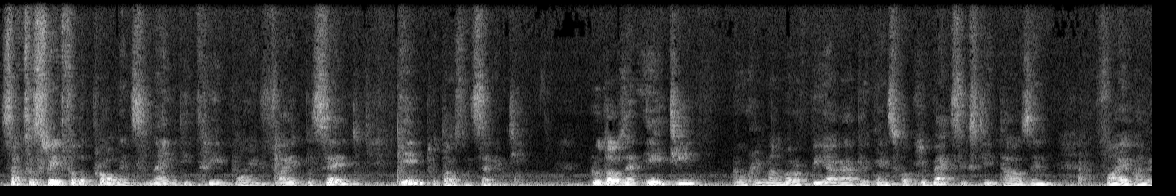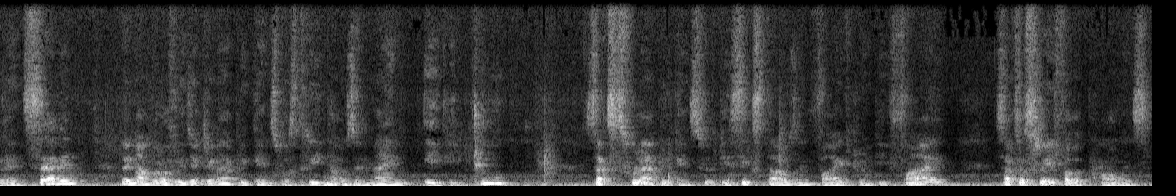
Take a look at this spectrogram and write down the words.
Success rate for the province 93.5% in 2017. 2018 total number of PR applicants for Quebec 60,507. The number of rejected applicants was 3,982. Successful applicants 56,525. Success rate for the province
